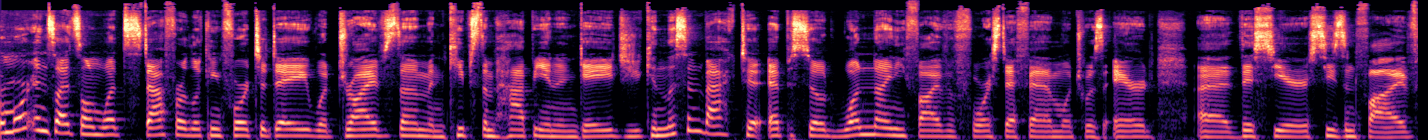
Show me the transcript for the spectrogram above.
for more insights on what staff are looking for today, what drives them and keeps them happy and engaged, you can listen back to episode 195 of Phorest FM, which was aired uh, this year, season five.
